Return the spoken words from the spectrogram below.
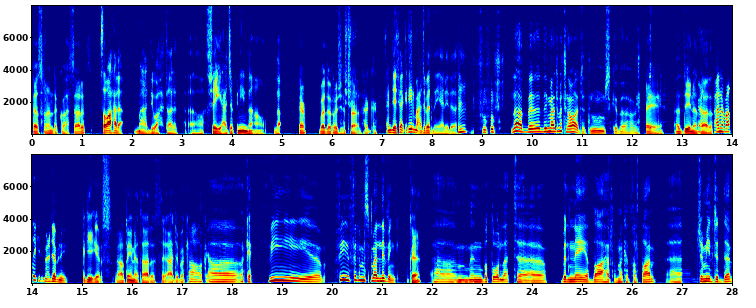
فيصل عندك واحد ثالث؟ صراحة لا. ما عندي واحد ثالث. آه شيء عجبني ما لا. بدر إيش الثالث حقك؟ عندي أشياء كثير ما عجبتني يعني ذا لا ب- اللي ما عجبتني واجد مو مشكلة. إيه أدينا ثالث. أنا بعطيك اللي معجبني. دقيقة بس أعطينا ثالث عجبك. آه okay. آه، okay. في في فيلم اسمه Living okay. آه، من بطولة آه، بيل ناي الظاهر ما كنت غلطان. آه، جميل جدا.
